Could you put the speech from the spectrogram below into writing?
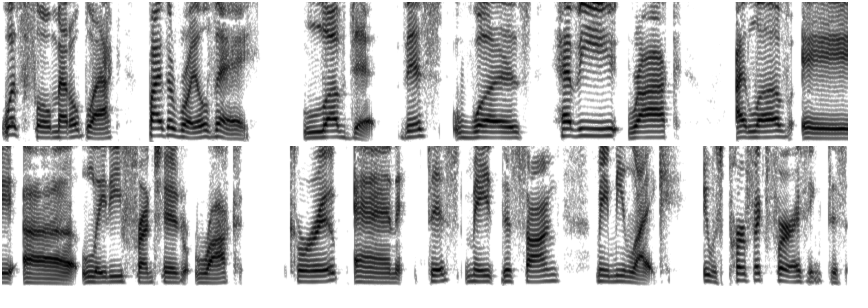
was Full Metal Black by the Royal They. Loved it. This was heavy rock. I love a uh, lady fronted rock group, and this made this song made me like it was perfect for I think this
